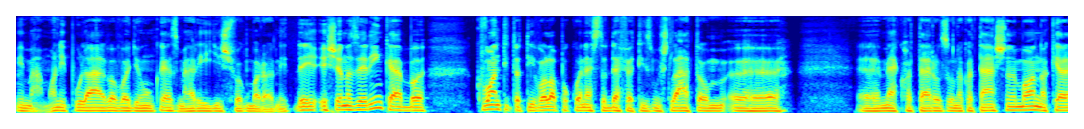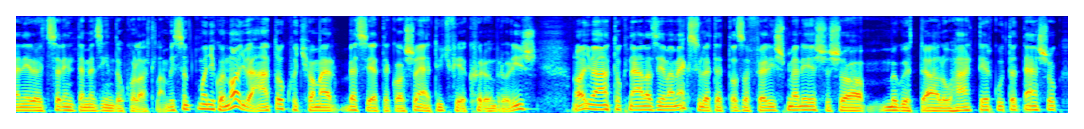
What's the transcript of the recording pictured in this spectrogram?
mi már manipulálva vagyunk, ez már így is fog maradni. De, és én azért inkább a kvantitatív alapokon ezt a defetizmust látom ö, meghatározónak a társadalomban, annak ellenére, hogy szerintem ez indokolatlan. Viszont mondjuk a nagyváltok, hogyha már beszéltek a saját ügyfélkörömről is, a nagyváltoknál azért már megszületett az a felismerés és a mögötte álló háttérkutatások,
